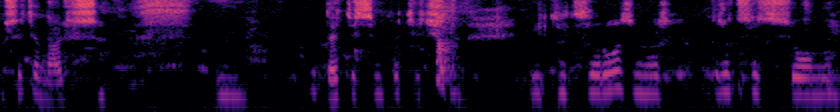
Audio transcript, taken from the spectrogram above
Пишите дальше. Вот эти симпатичные. Який це розмір 37.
